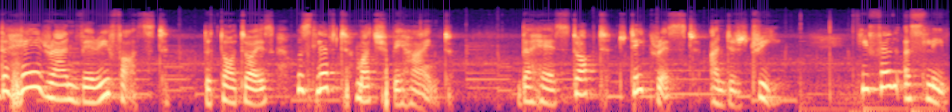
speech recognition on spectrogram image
The hare ran very fast. The tortoise was left much behind. The hare stopped to take rest under a tree. He fell asleep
